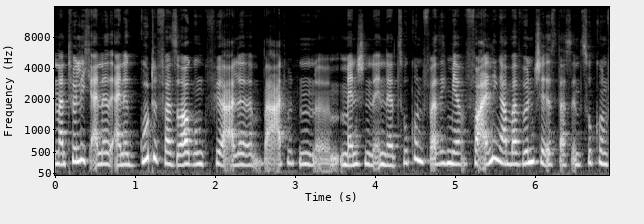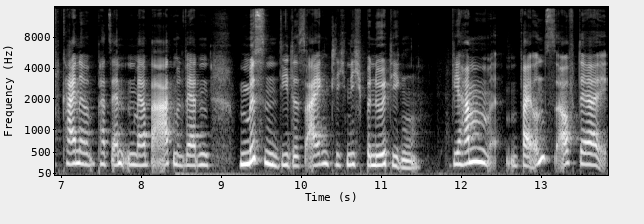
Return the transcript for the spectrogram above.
natürlich eine, eine gute Versorgung für alle beatmeten äh, Menschen in der Zukunft. Was ich mir vor allen Dingen aber wünsche, ist, dass in Zukunft keine Patienten mehr beatmet werden müssen, die das eigentlich nicht benötigen. Wir haben bei uns auf der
